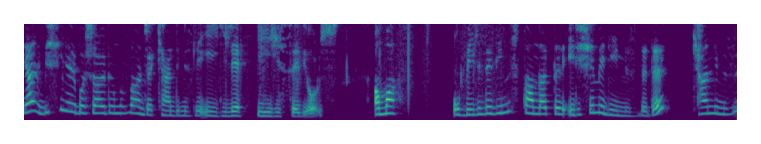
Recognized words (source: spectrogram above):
Yani bir şeyleri başardığımızda ancak kendimizle ilgili iyi hissediyoruz. Ama o belirlediğimiz standartlara erişemediğimizde de kendimizi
